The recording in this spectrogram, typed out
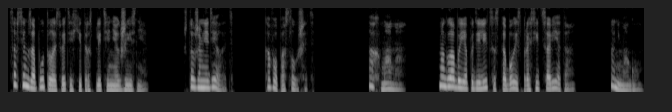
Совсем запуталась в этих хитросплетениях жизни. Что же мне делать? Кого послушать? Ах, мама, могла бы я поделиться с тобой и спросить совета, но не могу.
